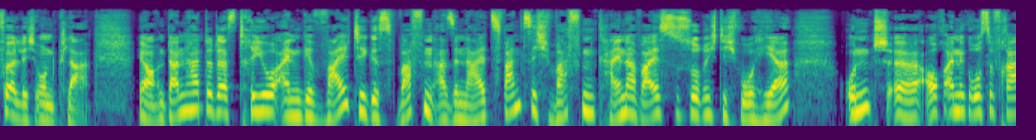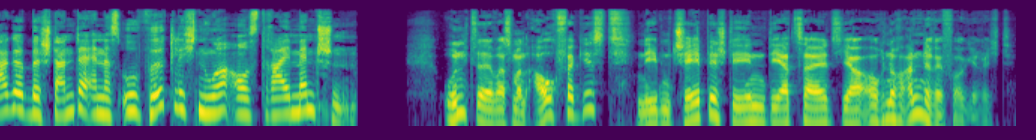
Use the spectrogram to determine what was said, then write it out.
Völlig unklar. Ja, und dann hatte das Trio ein gewaltiges Waffenarsenal, 20 Waffen, keiner weiß so richtig woher. Und äh, auch eine große Frage, bestand der NSU wirklich nur aus drei Menschen? Und äh, was man auch vergisst, neben Zschäpe stehen derzeit ja auch noch andere vor Gericht.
